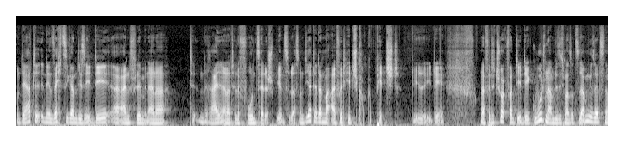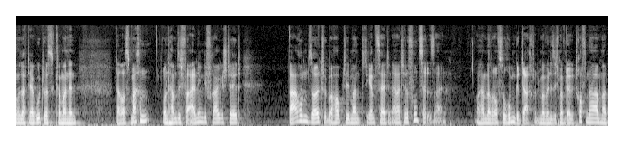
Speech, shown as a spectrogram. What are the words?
Und der hatte in den 60ern diese Idee, äh, einen Film in einer rein in einer Telefonzelle spielen zu lassen. Und die hat er dann mal Alfred Hitchcock gepitcht, diese Idee. Und Alfred Hitchcock fand die Idee gut und haben die sich mal so zusammengesetzt und haben gesagt, ja gut, was kann man denn daraus machen? Und haben sich vor allen Dingen die Frage gestellt, warum sollte überhaupt jemand die ganze Zeit in einer Telefonzelle sein? Und haben darauf so rumgedacht. Und immer, wenn die sich mal wieder getroffen haben, hat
